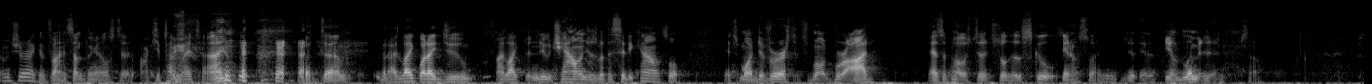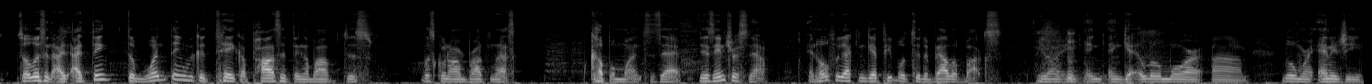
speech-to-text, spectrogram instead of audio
I'm sure I can find something else to occupy my time. but um, but I like what I do. I like the new challenges with the city council. It's more diverse. It's more broad, as opposed to the schools. You know, so you're limited. So So listen, I, I think the one thing we could take a positive thing about this, what's going on in Brockton the last couple months is that there's interest now, and hopefully that can get people to the ballot box, you know, and, and, and get a little more, um, a little more energy.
